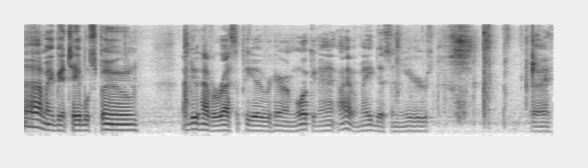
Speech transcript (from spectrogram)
Uh, maybe a tablespoon. I do have a recipe over here I'm looking at. I haven't made this in years. Okay.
